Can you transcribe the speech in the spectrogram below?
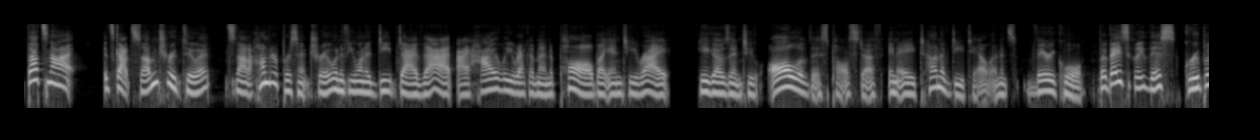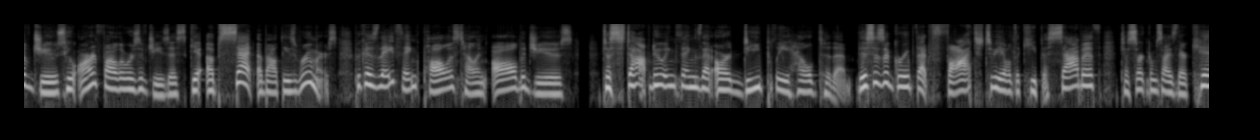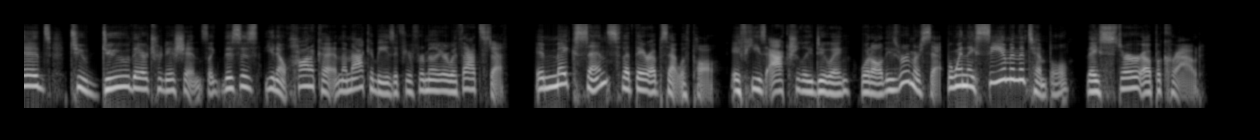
that's not, it's got some truth to it. It's not 100% true. And if you want to deep dive that, I highly recommend Paul by N.T. Wright. He goes into all of this Paul stuff in a ton of detail, and it's very cool. But basically, this group of Jews who aren't followers of Jesus get upset about these rumors because they think Paul is telling all the Jews to stop doing things that are deeply held to them. This is a group that fought to be able to keep the Sabbath, to circumcise their kids, to do their traditions. Like this is, you know, Hanukkah and the Maccabees, if you're familiar with that stuff. It makes sense that they're upset with Paul if he's actually doing what all these rumors say. But when they see him in the temple, they stir up a crowd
